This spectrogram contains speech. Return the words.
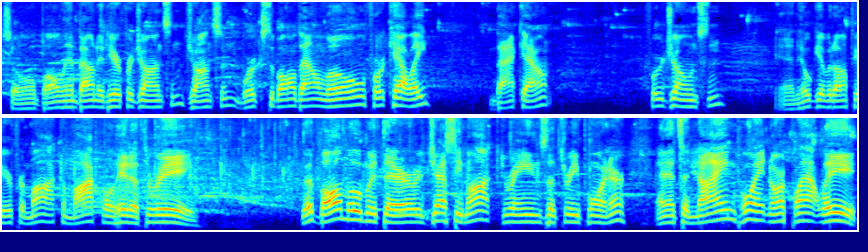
So ball inbounded here for Johnson. Johnson works the ball down low for Kelly. Back out for Johnson. And he'll give it off here for Mock. And Mock will hit a three. Good ball movement there. Jesse Mock drains the three pointer, and it's a nine point North Platte lead.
